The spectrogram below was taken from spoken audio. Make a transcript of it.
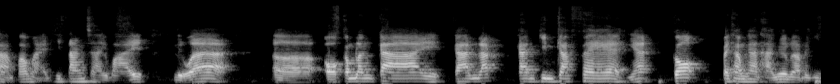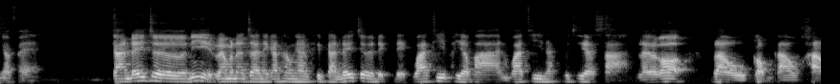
ตามเป้าหมายที่ตั้งใจไว้ หรือว่าเอ่อออกกำลังกาย การรักการกินกาแฟอย่างเงี้ยก็ไปทำงานหาเงินมาไปกินกาแฟ การได้เจอนี่แรงบันดาลใจในการทำงานคือการได้เจอเด็ก ๆ ว่าที่พยาบาลว่าที่นักวิทยาศาสตร์ แล้วก็เรากล่อมเกลาเขา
